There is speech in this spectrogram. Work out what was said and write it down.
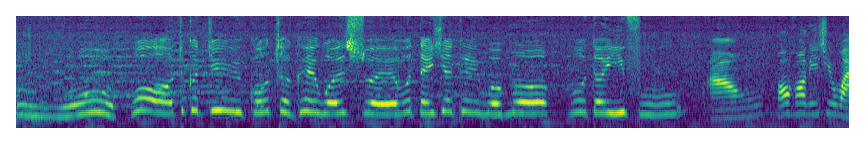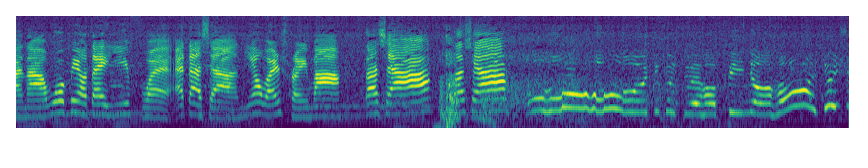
哇，这个金鱼广场可以玩水，我等一下可以玩吗？我的衣服。好，好好，你去玩啊！我没有带衣服哎。哎，大侠，你要玩水吗？大侠，大侠，哦，这个水好冰啊，哈，真舒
